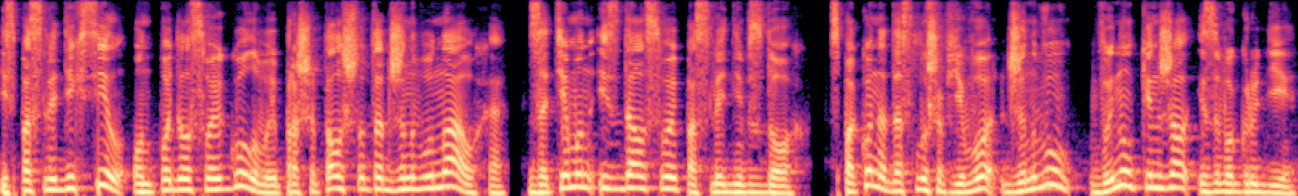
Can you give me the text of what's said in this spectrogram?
Из последних сил он поднял свою голову и прошептал что-то Джинву на ухо. Затем он издал свой последний вздох. Спокойно дослушав его, Джинву вынул кинжал из его груди.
